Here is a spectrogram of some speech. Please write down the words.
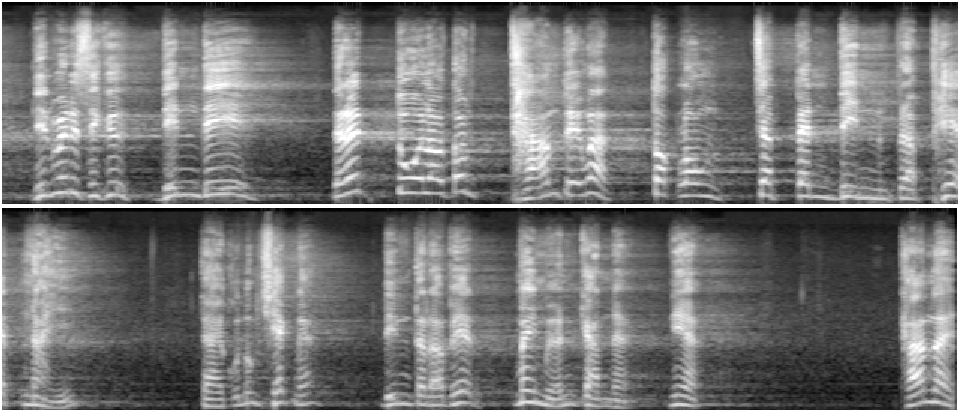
ำดินประเภทที่สี่คือ ดินดีดังนั้นตัวเราต้องถามตัวเองว่าตกลงจะเป็นดินประเภทไหน แต่คุณต้องเช็คนะ ดินแต่ละประเภทไม่เหมือนกันนะเนี่ยถามหน่อย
